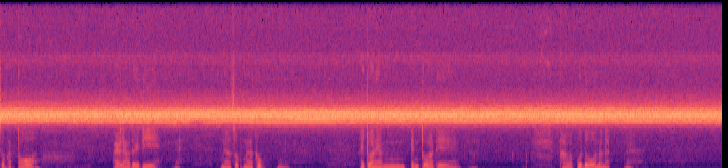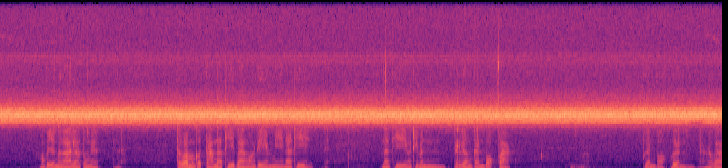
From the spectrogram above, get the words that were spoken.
สุขโต ไปแล้วด้วยดีเหนือสุขเหนือทุกข์ไอ้ตัวนี้มันเป็นตัวที่ ภาวะผู้ดูนั่นแหละมันก็จะเหนือแล้วตรงเนี้ยแต่ว่ามันก็ตามหน้าที่บ้างบางทีมีหน้าที่ หน้าที่บางทีมันเป็นเรื่องการบอกฝาก เพื่อนบอกเพื่อนหรือว่า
